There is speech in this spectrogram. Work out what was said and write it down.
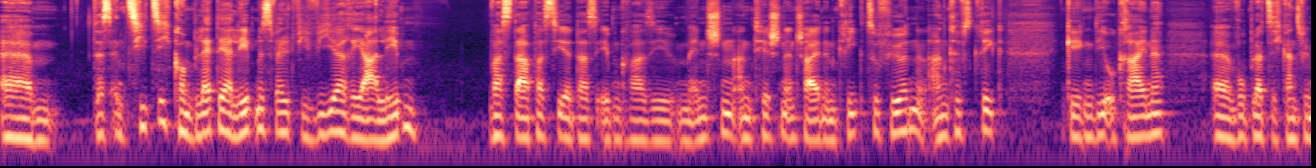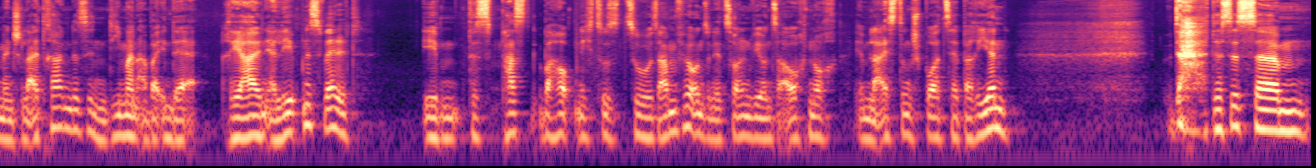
Ähm, das entzieht sich komplett der Erlebniswelt, wie wir real leben. Was da passiert, dass eben quasi Menschen an Tischen entscheiden, einen Krieg zu führen, einen Angriffskrieg gegen die Ukraine, äh, wo plötzlich ganz viele Menschen Leidtragende sind, die man aber in der realen Erlebniswelt eben, das passt überhaupt nicht zu, zusammen für uns. Und jetzt sollen wir uns auch noch im Leistungssport separieren das ist, ähm,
